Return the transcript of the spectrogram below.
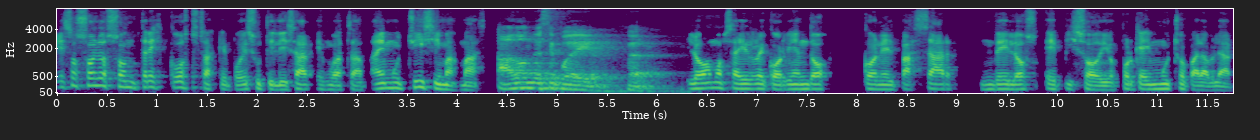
esos solo son tres cosas que podés utilizar en WhatsApp. Hay muchísimas más ¿A dónde se puede ir, Fer? lo vamos a ir recorriendo con el pasar de los episodios, porque hay mucho para hablar.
